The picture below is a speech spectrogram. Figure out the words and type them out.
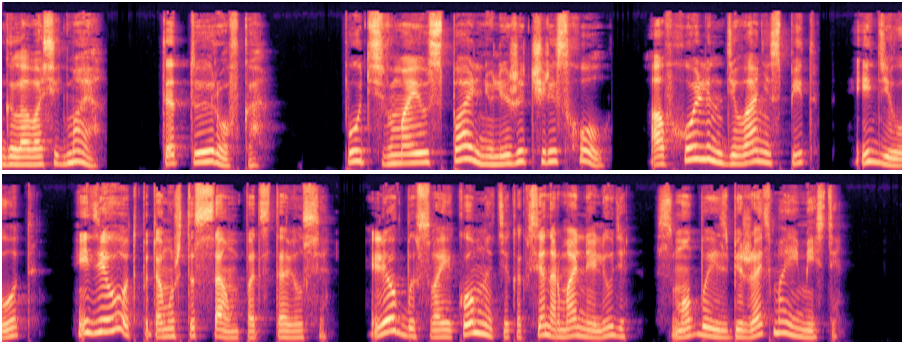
Глава седьмая. Татуировка. Путь в мою спальню лежит через холл, а в холле на диване спит идиот. Идиот, потому что сам подставился. Лег бы в своей комнате, как все нормальные люди, смог бы избежать моей мести.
